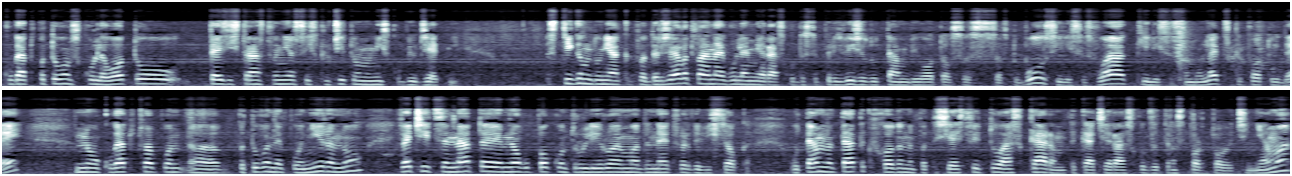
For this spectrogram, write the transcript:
Когато пътувам с колелото, тези странствания са изключително нискобюджетни стигам до някаква държава, това е най-големия разход да се придвижа до там, било то с автобус или с влак или с самолет, с каквото и да е. Но когато това пътуване е планирано, вече и цената е много по-контролируема, да не е твърде висока. Оттам нататък в хода на пътешествието аз карам, така че разход за транспорт повече няма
